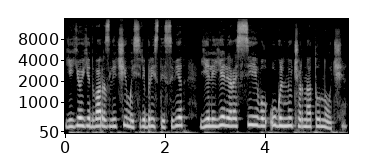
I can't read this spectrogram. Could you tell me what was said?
Ее едва различимый серебристый свет еле-еле рассеивал угольную черноту ночи,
